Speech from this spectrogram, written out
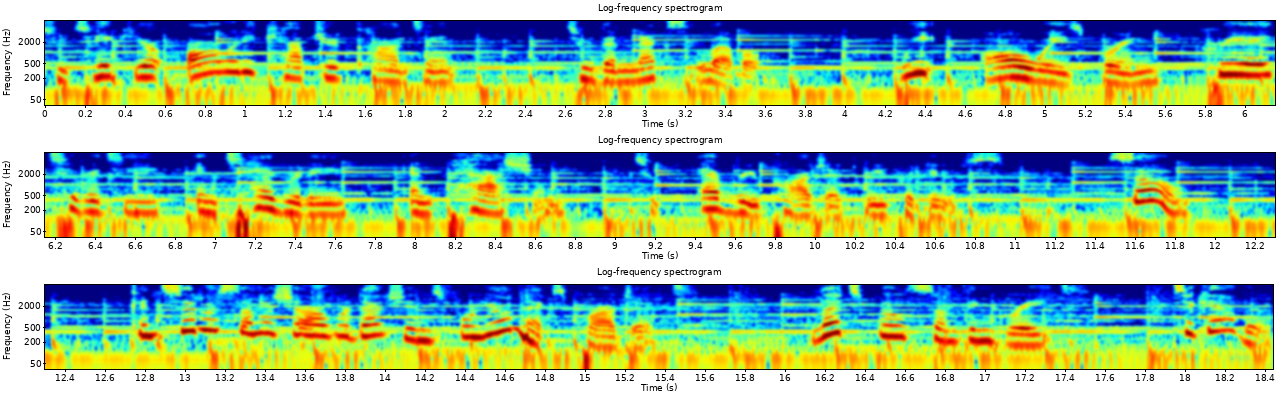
to take your already captured content to the next level. We always bring creativity, integrity, and passion to every project we produce. So, consider Summer Shower Productions for your next project. Let's build something great together.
